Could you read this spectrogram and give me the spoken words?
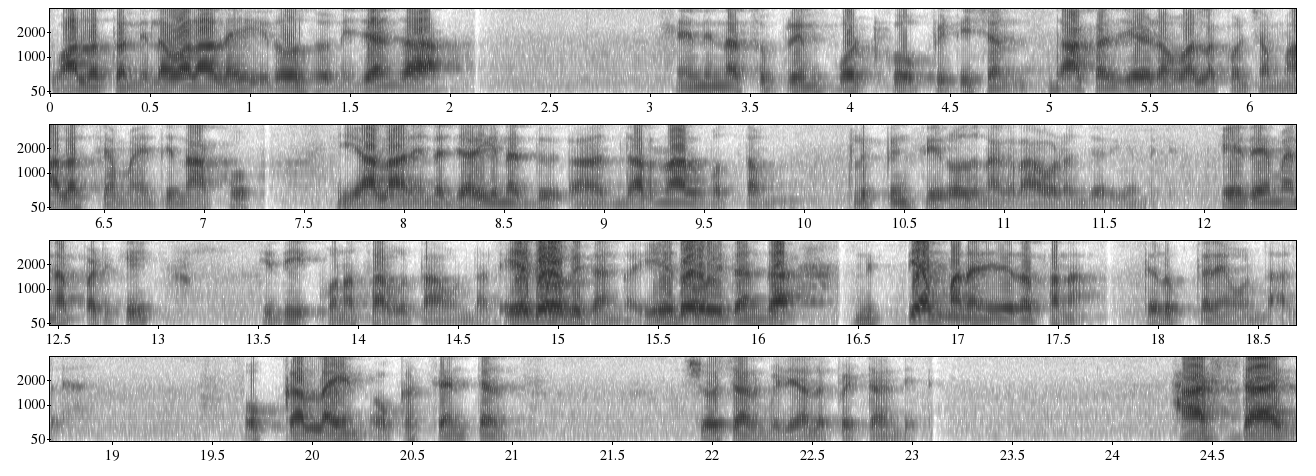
వాళ్ళతో నిలబడాలి. ఈరోజు నిజంగా నేను నిన్న సుప్రీంకోర్టుకు పిటిషన్ దాఖలు చేయడం వల్ల కొంచెం ఆలస్యం అయితే నాకు ఇవాళ నిన్న జరిగిన దు- ధర్నాలు మొత్తం క్లిప్పింగ్స్ ఈరోజు నాకు రావడం జరిగింది. ఏదేమైనప్పటికీ ఇది కొనసాగుతూ ఉండాలి. ఏదో విధంగా ఏదో విధంగా నిత్యం మన నిరసన తెలుపుతూనే ఉండాలి. ఒక్క లైన్ ఒక సెంటెన్స్ సోషల్ మీడియాలో పెట్టండి. Hash tag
